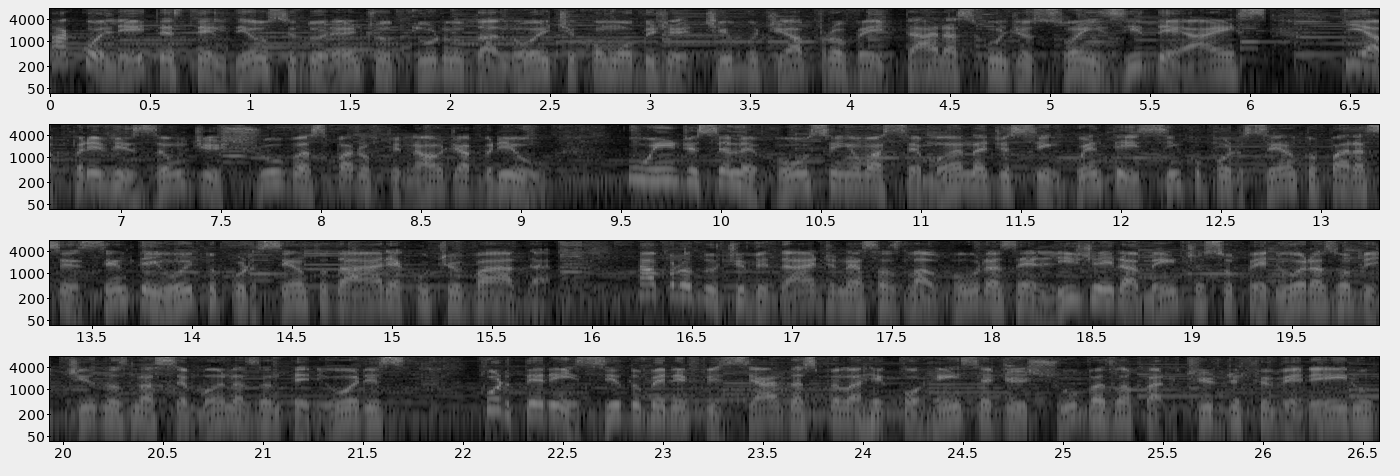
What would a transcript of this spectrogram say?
A colheita estendeu-se durante o turno da noite com o objetivo de aproveitar as condições ideais e a previsão de chuvas para o final de abril. O índice elevou-se em uma semana de 55% para 68% da área cultivada. A produtividade nessas lavouras é ligeiramente superior às obtidas nas semanas anteriores, por terem sido beneficiadas pela recorrência de chuvas a partir de fevereiro,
